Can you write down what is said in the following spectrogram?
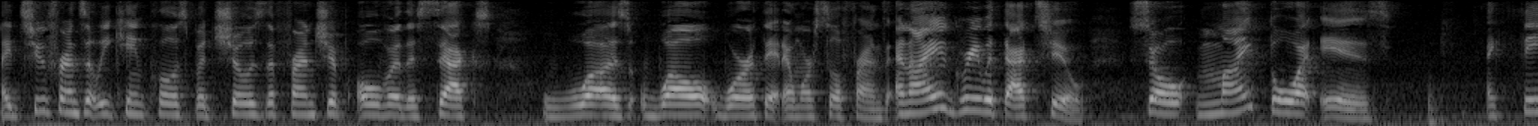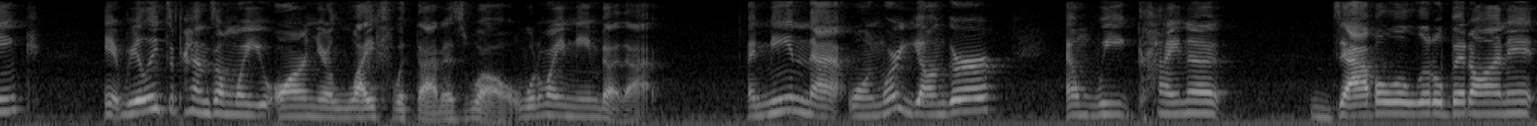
I had two friends that we came close, but chose the friendship over the sex was well worth it, and we're still friends. And I agree with that too. So my thought is, I think it really depends on where you are in your life with that as well. What do I mean by that? I mean that when we're younger and we kind of dabble a little bit on it,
